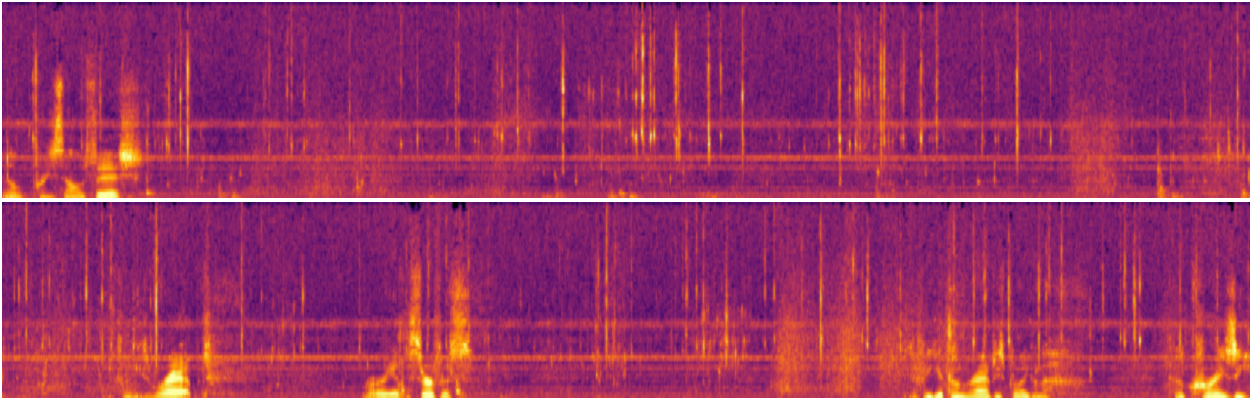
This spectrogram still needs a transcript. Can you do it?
Feel pretty solid fish. Looks like he's wrapped. Already at the surface. If he gets unwrapped, he's probably gonna go crazy.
